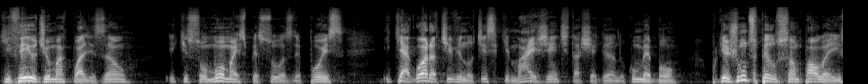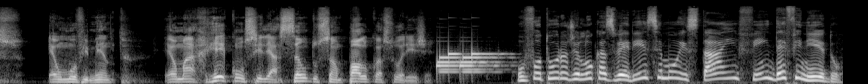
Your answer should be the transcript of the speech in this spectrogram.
que veio de uma coalizão e que somou mais pessoas depois, e que agora tive notícia que mais gente está chegando, como é bom. Porque Juntos pelo São Paulo é isso é um movimento, é uma reconciliação do São Paulo com a sua origem. O futuro de Lucas Veríssimo está, enfim, definido.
